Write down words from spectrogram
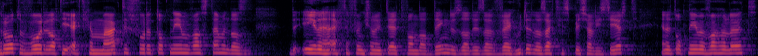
grote voordeel dat die echt gemaakt is voor het opnemen van stemmen. Dat is de enige echte functionaliteit van dat ding. Dus dat is daar vrij goed in. Dat is echt gespecialiseerd in het opnemen van geluid.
